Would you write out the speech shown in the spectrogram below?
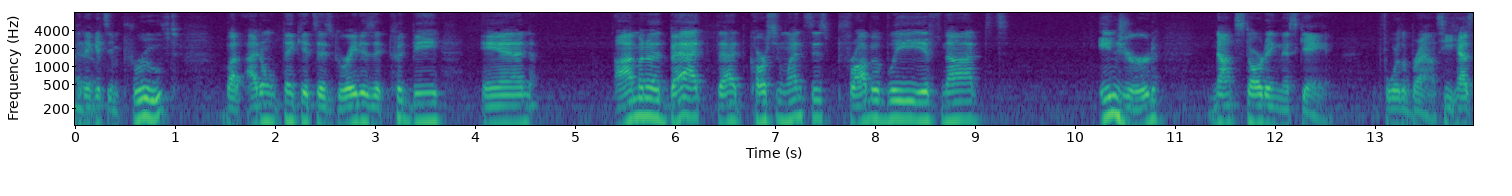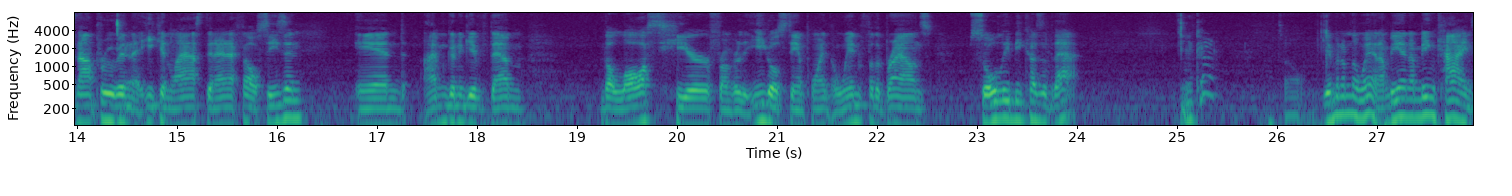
I think it's improved, but I don't think it's as great as it could be. And I'm going to bet that Carson Wentz is probably, if not injured, not starting this game for the Browns. He has not proven that he can last an NFL season. And I'm going to give them the loss here from the Eagles standpoint, the win for the Browns, solely because of that. Okay. Giving them the win. I'm being I'm being kind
